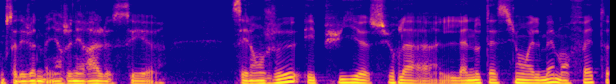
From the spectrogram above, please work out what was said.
Donc ça déjà de manière générale c'est c'est l'enjeu. Et puis sur la, la notation elle-même en fait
